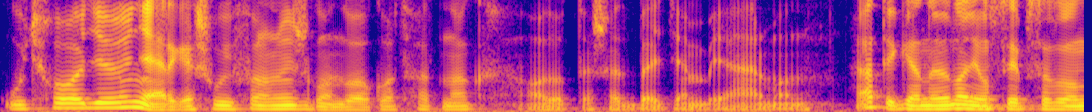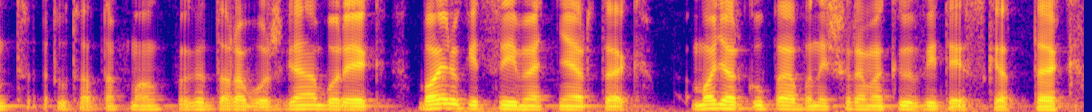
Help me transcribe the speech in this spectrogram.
úgyhogy nyerges újfalon is gondolkodhatnak adott esetben egy MB3-on. Hát igen, nagyon szép szezont tudhatnak maguk meg a darabos Gáborék. Bajnoki címet nyertek, a Magyar Kupában is remekül vitézkedtek,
